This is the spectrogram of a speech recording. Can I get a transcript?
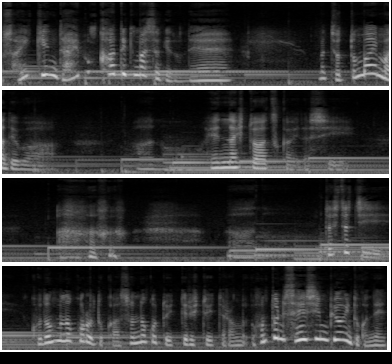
最近だいぶ変わってきましたけどね、まあ、ちょっと前まではあの変な人扱いだし あの私たち子供の頃とかそんなこと言ってる人いたら本当に精神病院とかね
